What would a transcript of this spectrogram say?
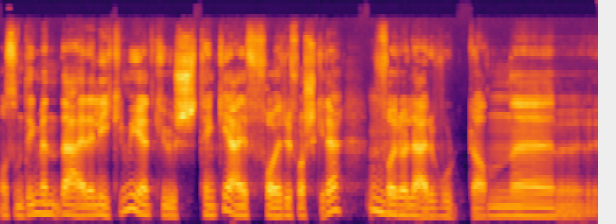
og sånne ting, men det er like mye et kurs, tenker jeg, for forskere, Mm. for å lære hvordan uh,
